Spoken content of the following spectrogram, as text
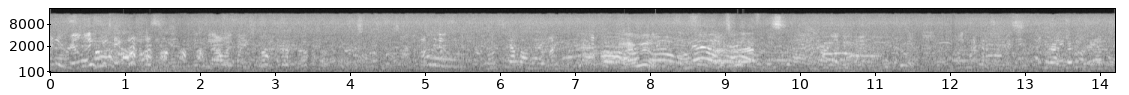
Did he really? he always likes to. Don't stay up all night. I will. That's what happens. Cool. You're a good example.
